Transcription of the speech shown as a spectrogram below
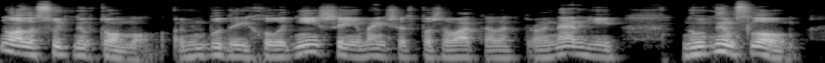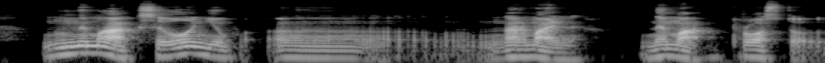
Ну, але суть не в тому. Він буде і холодніший, і менше споживати електроенергії. Ну, одним словом, ну нема ксеонів е- нормальних. Нема. Просто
